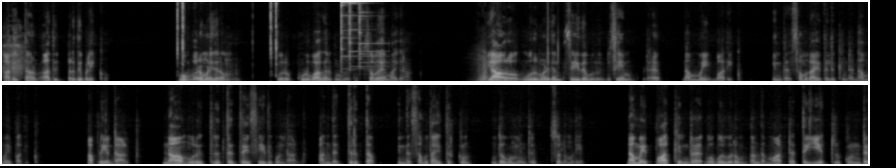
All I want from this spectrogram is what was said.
அதைத்தான் அது பிரதிபலிக்கும். ஒவ்வொரு மனிதனும் ஒரு குழுவாக இருக்கும்போது சமுதாயமாகிறான். யாரோ ஒரு மனிதன் செய்த ஒரு விஷயம் கூட நம்மை பாதிக்கும். இந்த சமுதாயத்தில் இருக்கின்ற நம்மை பாதிக்கும். அப்படி என்றால் நாம் ஒரு திருத்தத்தை செய்து கொண்டால் அந்த திருத்தம் இந்த சமுதாயத்திற்கும் உதவும் என்று சொல்ல முடியும். நம்மை பார்க்கின்ற ஒவ்வொருவரும் அந்த மாற்றத்தை ஏற்றுக்கொண்டு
